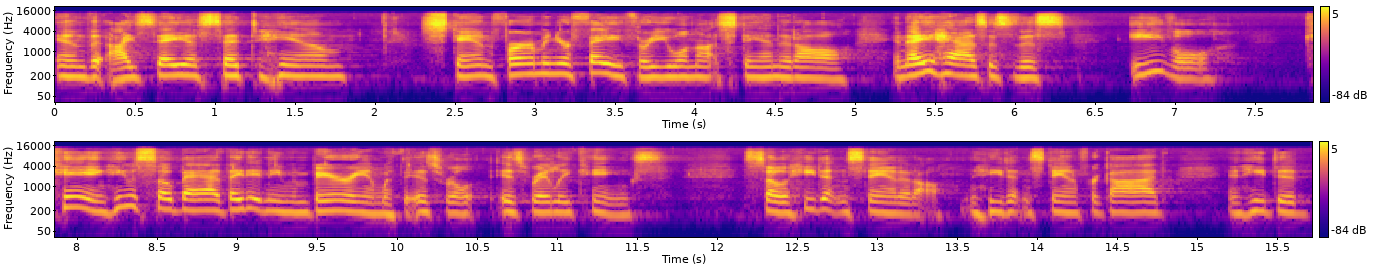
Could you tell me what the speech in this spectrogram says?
And that Isaiah said to him, Stand firm in your faith, or you will not stand at all. And Ahaz is this evil king. He was so bad, they didn't even bury him with the Israel, Israeli kings. So he didn't stand at all. He didn't stand for God, and he did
